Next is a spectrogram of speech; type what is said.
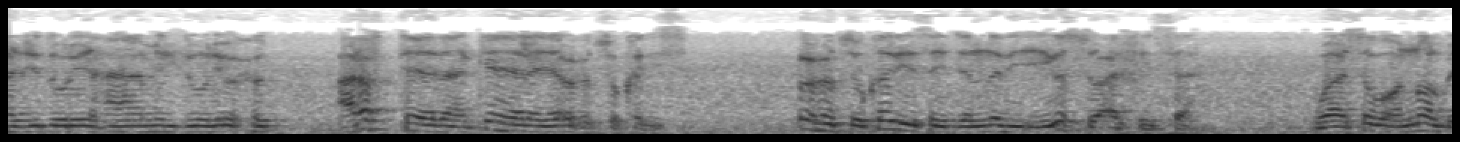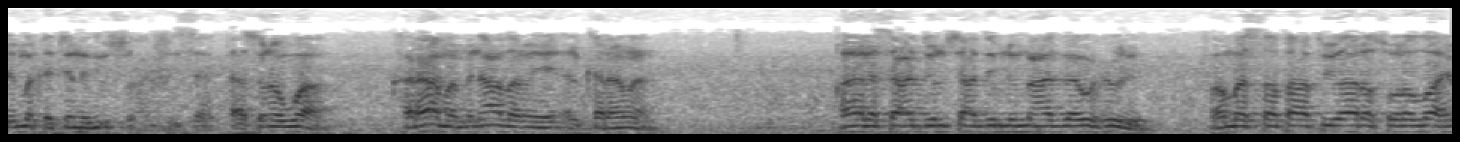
ajidu riixahaa min duuni uxud carafteedaan ka helayaa uxud sokadiisa. Uxud sokadiisay jannadii iiga soo carfaysaa. Waa isaga oo nool bay marka jannadii u soo carfaysaa. Taasuna waa karaama min acdami alkaraamaat qaala sacdun sacd ibni mucaad baa wuxuu yidhi fama istatactu yaa rasuula allahi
